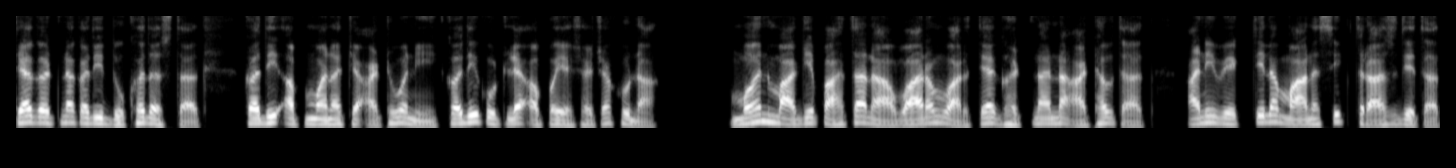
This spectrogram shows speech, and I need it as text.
त्या घटना कधी दुखद असतात कधी अपमानाच्या आठवणी कधी कुठल्या अपयशाच्या खुणा. मन मागे पाहताना वारंवार त्या घटनांना आठवतात आणि व्यक्तीला मानसिक त्रास देतात.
